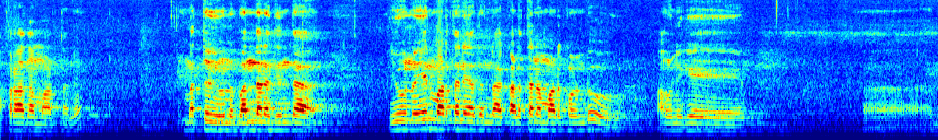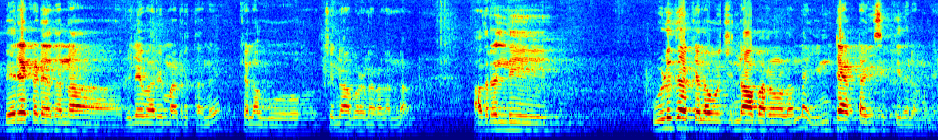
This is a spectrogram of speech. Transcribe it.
ಅಪರಾಧ ಮಾಡ್ತಾನೆ. ಮತ್ತು ಇವನು ಬಂಧನದಿಂದ ಇವನು ಏನು ಮಾಡ್ತಾನೆ, ಅದನ್ನು ಕಳ್ಳತನ ಮಾಡಿಕೊಂಡು ಅವನಿಗೆ ಬೇರೆ ಕಡೆ ಅದನ್ನು ವಿಲೇವಾರಿ ಮಾಡಿರ್ತಾನೆ ಕೆಲವು ಚಿನ್ನಾಭರಣಗಳನ್ನು. ಅದರಲ್ಲಿ ಉಳಿದ ಕೆಲವು ಚಿನ್ನಾಭರಣಗಳನ್ನು ಇಂಟ್ಯಾಕ್ಟಾಗಿ ಸಿಕ್ಕಿದೆ ನಮಗೆ.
